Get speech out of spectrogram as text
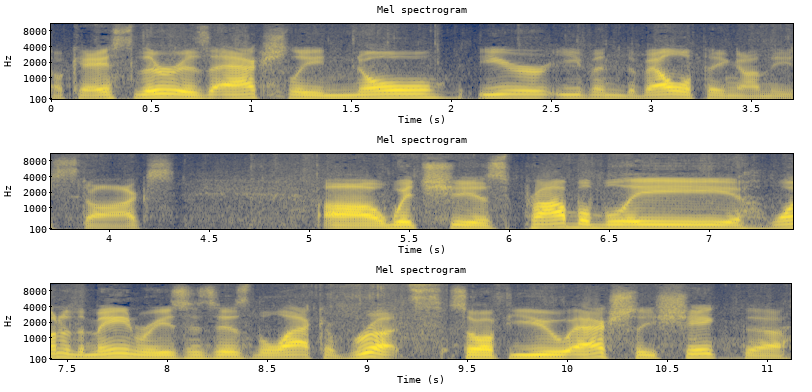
Okay, so there is actually no ear even developing on these stalks, uh, which is probably one of the main reasons is the lack of roots. So if you actually shake the,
